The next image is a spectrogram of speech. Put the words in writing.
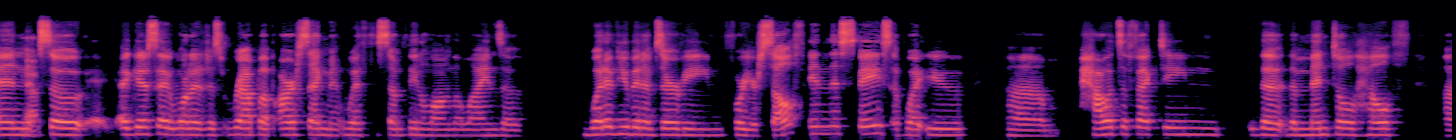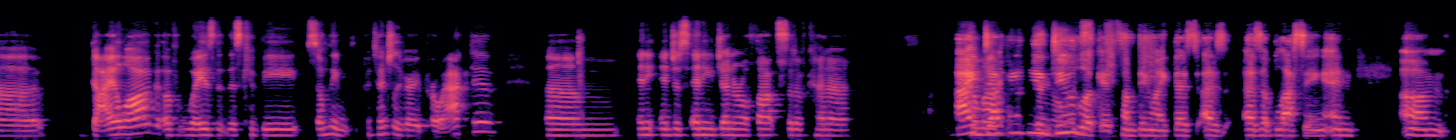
And Yeah. so I guess I want to just wrap up our segment with something along the lines of what have you been observing for yourself in this space of what you um, how it's affecting the the mental health uh, dialogue of ways that this could be something potentially very proactive um any and just any general thoughts that have kind of I definitely do look at something like this as as a blessing, and um,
